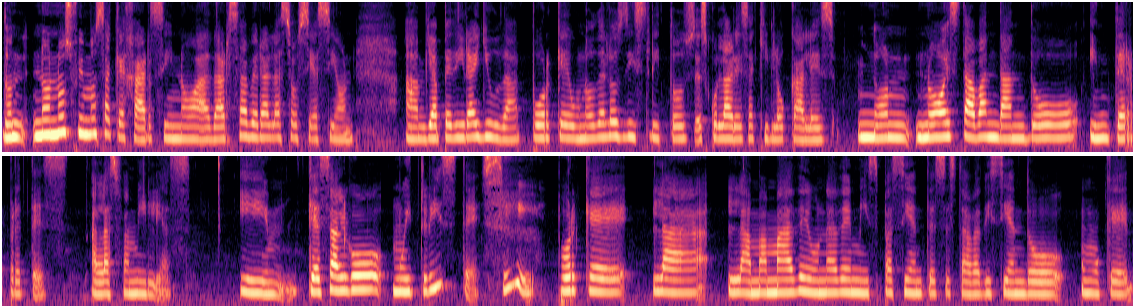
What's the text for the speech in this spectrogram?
donde no nos fuimos a quejar, sino a dar saber a la asociación y a pedir ayuda porque uno de los distritos escolares aquí locales no, no estaban dando intérpretes a las familias y que es algo muy triste. Sí. Porque la, la mamá de una de mis pacientes estaba diciendo como que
